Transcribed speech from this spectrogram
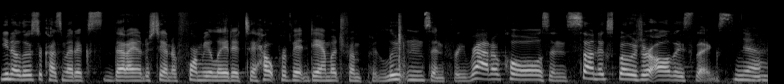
You know, those are cosmetics that I understand are formulated to help prevent damage from pollutants and free radicals and sun exposure, all these things. Yeah.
